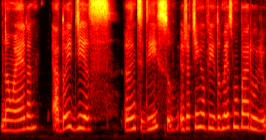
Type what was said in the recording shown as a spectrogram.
não era. Há dois dias antes disso, eu já tinha ouvido o mesmo barulho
